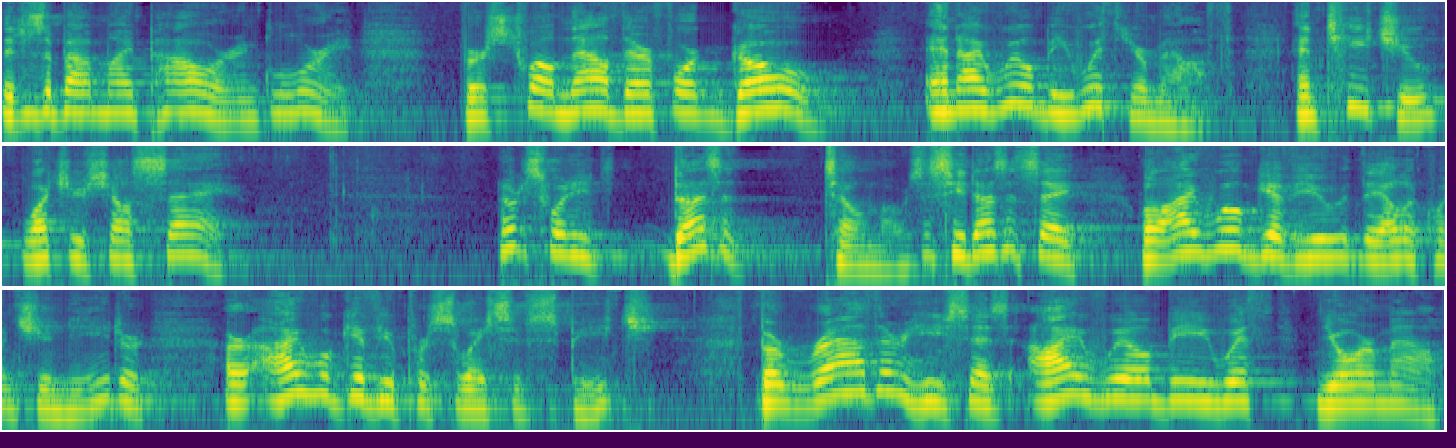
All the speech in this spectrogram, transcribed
It is about my power and glory. Verse 12 Now, therefore, go, and I will be with your mouth and teach you what you shall say. Notice what he doesn't tell Moses. He doesn't say, Well, I will give you the eloquence you need, or, or I will give you persuasive speech. But rather, he says, I will be with your mouth.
